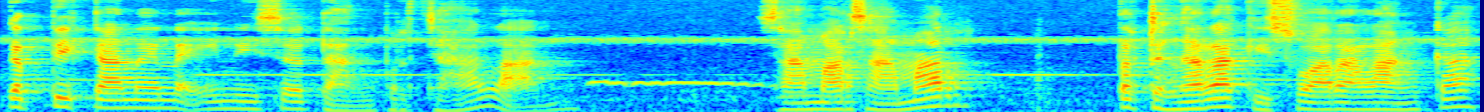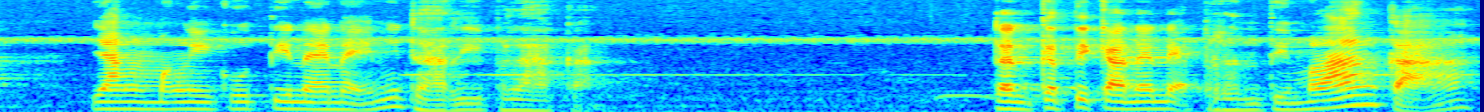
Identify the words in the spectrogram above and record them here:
Ketika nenek ini sedang berjalan, samar-samar terdengar lagi suara langkah yang mengikuti nenek ini dari belakang. Dan ketika nenek berhenti melangkah,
